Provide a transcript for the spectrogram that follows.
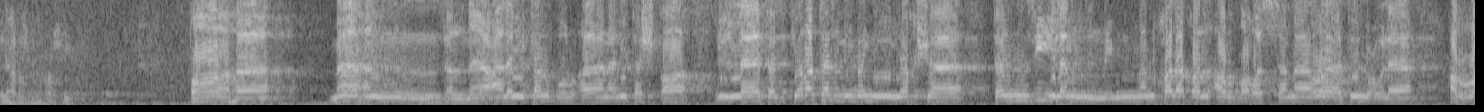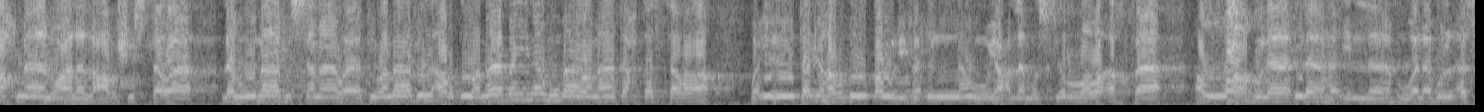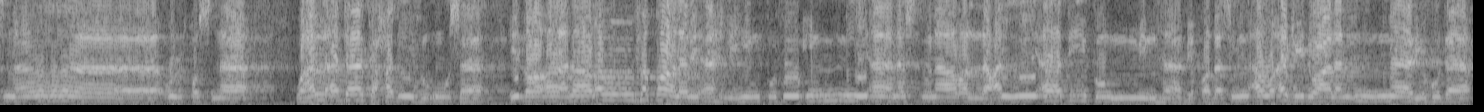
الله الرحمن الرحيم. طه ما أنزلنا عليك القرآن لتشقى إلا تذكرة لمن يخشى تنزيلا ممن خلق الأرض والسماوات العلا الرحمن على العرش استوى له ما في السماوات وما في الأرض وما بينهما وما تحت الثرى. وإن تجهر بالقول فإنه يعلم السر وأخفى. الله لا إله إلا هو له الأسماء الحسنى. وهل أتاك حديث موسى؟ إذ رأى نارا فقال لأهلهم كثوا إني آنست نارا لعلي آتيكم منها بقبس أو أجد على النار هدى.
